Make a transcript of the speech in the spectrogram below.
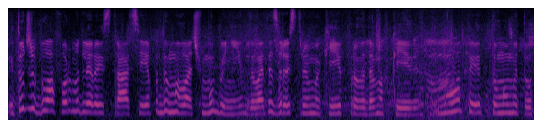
І тут же була форма для реєстрації. Я подумала, чому б і ні? Давайте зареєструємо Київ, проведемо в Києві. Ну от і тому ми тут.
